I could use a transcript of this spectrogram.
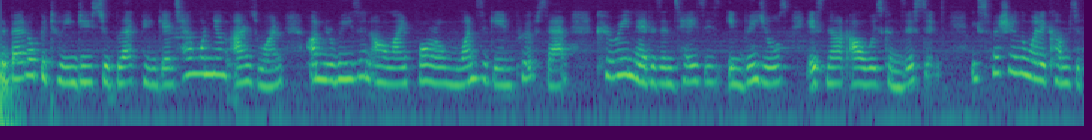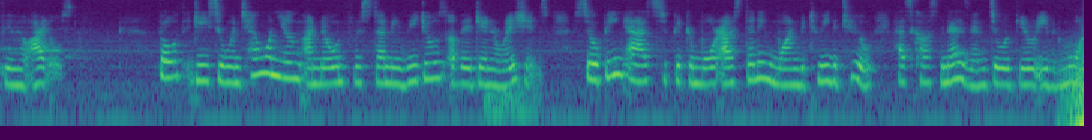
The battle between Jisoo Blackpink and Jang Wonyoung IZ*ONE on the recent online forum once again proves that Korean netizen taste in visuals is not always consistent, especially when it comes to female idols. Both Jisoo and Jang Wonyoung are known for stunning visuals of their generations, so being asked to pick a more outstanding one between the two has caused netizens to argue even more.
